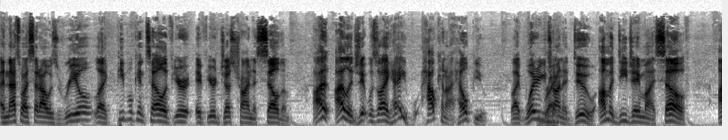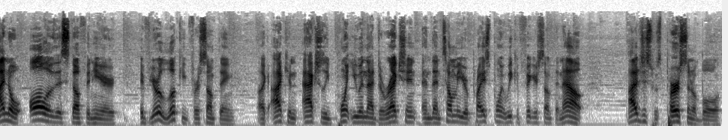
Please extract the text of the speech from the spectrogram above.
and that's why I said I was real. Like people can tell if you're if you're just trying to sell them. I, I legit was like, hey, how can I help you? Like, what are you Right. trying to do? I'm a DJ myself. I know all of this stuff in here. If you're looking for something, like I can actually point you in that direction and then tell me your price point. We can figure something out. I just was personable,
